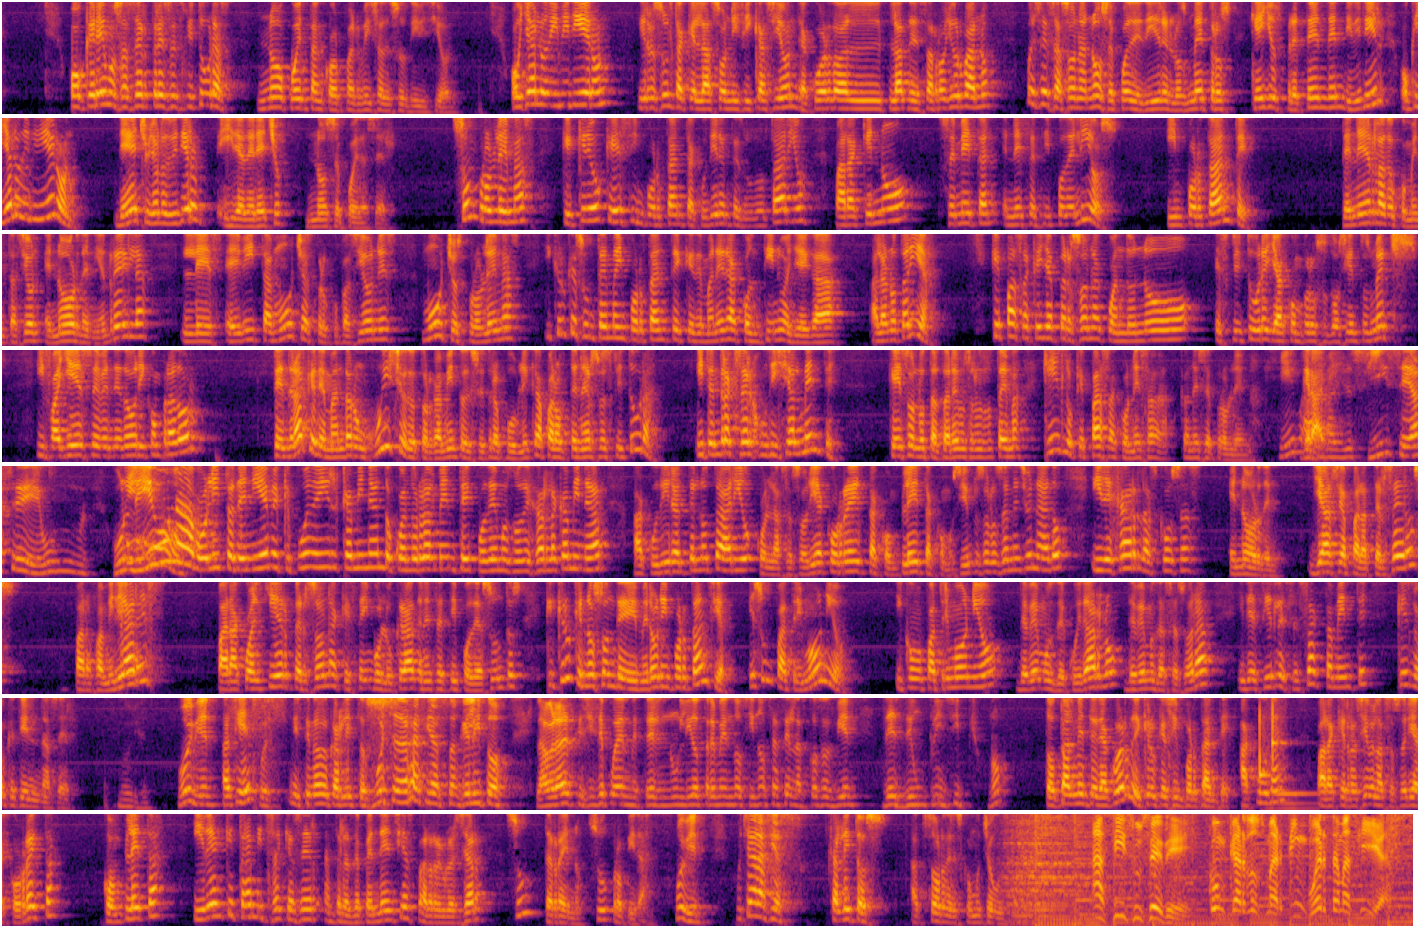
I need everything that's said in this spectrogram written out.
O queremos hacer tres escrituras, no cuentan con permiso de subdivisión. O ya lo dividieron y resulta que la zonificación, de acuerdo al plan de desarrollo urbano, pues esa zona no se puede dividir en los metros que ellos pretenden dividir o que ya lo dividieron. De hecho, ya lo dividieron y de derecho no se puede hacer. Son problemas que creo que es importante acudir ante su notario para que no se metan en ese tipo de líos. Importante, tener la documentación en orden y en regla les evita muchas preocupaciones, muchos problemas y creo que es un tema importante que de manera continua llega a la notaría. ¿Qué pasa aquella persona cuando no escriture ya compró sus 200 metros y fallece vendedor y comprador? tendrá que demandar un juicio de otorgamiento de escritura pública para obtener su escritura. Y tendrá que ser judicialmente, que eso lo trataremos en otro tema. ¿Qué es lo que pasa con, esa, con ese problema? Grave. Sí, se hace un, un lío. Una bolita de nieve que puede ir caminando cuando realmente podemos no dejarla caminar, acudir ante el notario con la asesoría correcta, completa, como siempre se los he mencionado, y dejar las cosas en orden, ya sea para terceros, para familiares para cualquier persona que esté involucrada en este tipo de asuntos, que creo que no son de menor importancia, es un patrimonio. Y como patrimonio debemos de cuidarlo, debemos de asesorar y decirles exactamente qué es lo que tienen que hacer. Muy bien. Muy bien. Así es, pues, mi estimado Carlitos. Muchas gracias, Angelito. La verdad es que sí se pueden meter en un lío tremendo si no se hacen las cosas bien desde un principio, ¿no? Totalmente de acuerdo y creo que es importante. Acudan para que reciban la asesoría correcta, completa y vean qué trámites hay que hacer ante las dependencias para regularizar su terreno, su propiedad. Muy bien, muchas gracias. Carlitos, a tus órdenes, con mucho gusto. Así sucede con Carlos Martín Huerta Macías.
